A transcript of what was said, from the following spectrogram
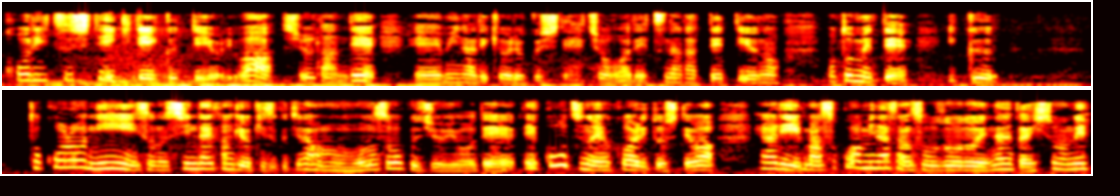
孤立して生きていくっていうよりは、集団で、えー、みんなで協力して調和で繋がってっていうのを求めていくところに、その信頼関係を築くっていうのはもうものすごく重要で、で、コーチの役割としては、やはり、まあそこは皆さん想像通り何か人のね、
